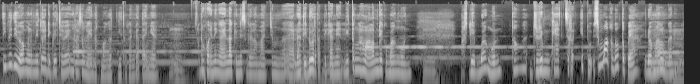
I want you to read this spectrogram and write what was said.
tiba-tiba malam itu adik gue cewek ngerasa nggak enak banget gitu kan katanya. Mm, aduh kok ini nggak enak ini segala macem. Ya udah tidur tapi kan ya di tengah malam dia kebangun. Mm, pas dia bangun tau nggak dream catcher itu semua ketutup ya udah malam kan. Mm.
